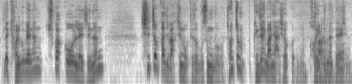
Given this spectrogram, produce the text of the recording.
근데 결국에는 추가골 내지는 실점까지 막지를 못해서 무승부. 전 좀 굉장히 많이 아쉬웠거든요. 거의 아, 끝날 네. 때쯤.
